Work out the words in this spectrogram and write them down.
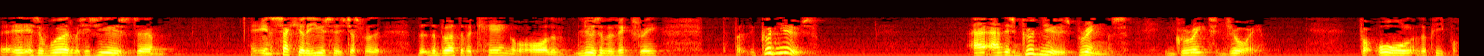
is a word which is used um, in secular uses just for the, the, birth of a king or, or the news of a victory. But good news. And, and this good news brings great joy for all the people.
